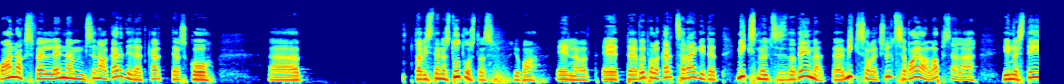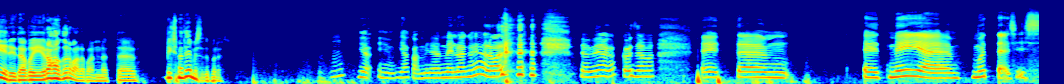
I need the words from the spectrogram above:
ma annaks veel ennem sõna Kärdile, et Kärt järsku äh, ta vist ennast tutvustas juba eelnevalt, et võib-olla Kärt, sa räägid, et miks me üldse seda teeme, et miks oleks üldse vaja lapsele investeerida või raha kõrvale panna, et miks me teeme seda peres? ja jagamine on meil väga hea laval peame heaga hakkama saama. et, ähm, et meie mõte siis,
